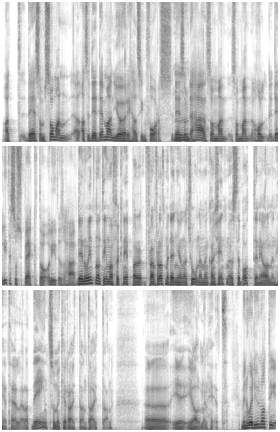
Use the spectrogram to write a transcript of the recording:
att det är som så man, alltså det är det man gör i Helsingfors. Det är Mm. som det här som man, som man håller, det är lite suspekt och, och lite så här. Det är nog inte någonting man förknippar, framförallt med den generationen, men kanske inte med Österbotten i allmänhet heller. Att det är inte så mycket rajtan tajtan eh, i, i allmänhet. Men nu är det ju någonting,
